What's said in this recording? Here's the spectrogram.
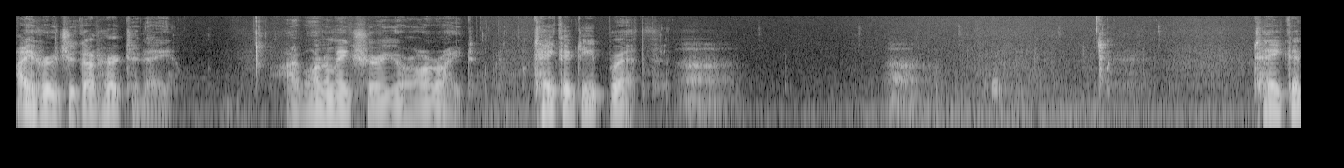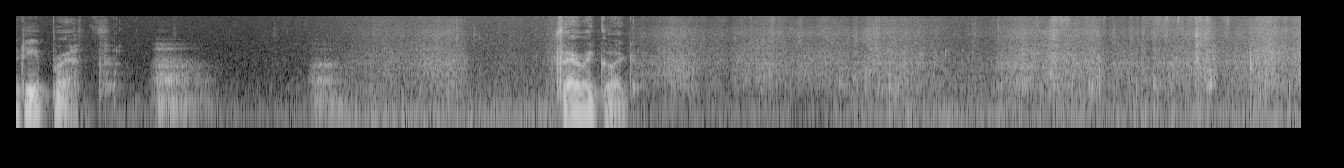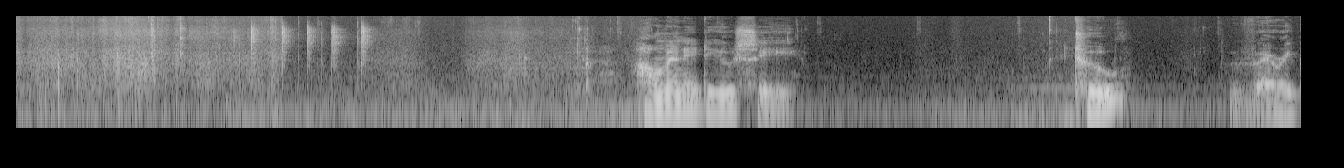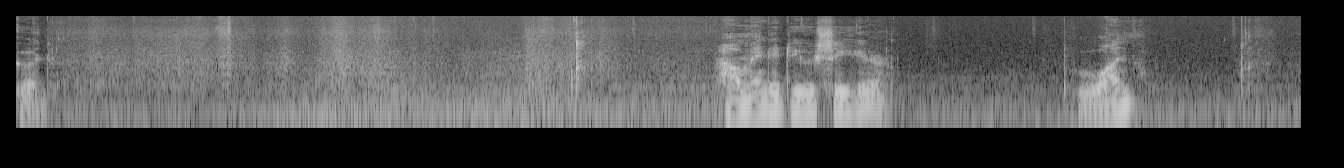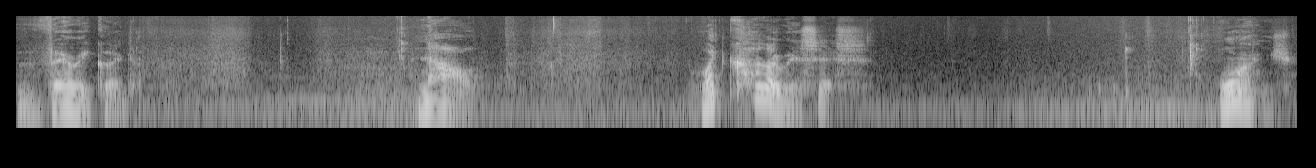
I heard you got hurt today. I want to make sure you're all right. Take a deep breath. Take a deep breath. Very good. How many do you see? Two? Very good. How many do you see here? One? Very good. Now, what color is this? Orange.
